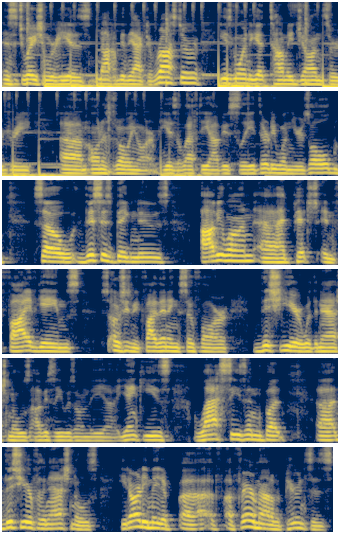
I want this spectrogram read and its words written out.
in a situation where he is not going to be in the active roster. He's going to get Tommy John surgery um, on his throwing arm. He is a lefty, obviously, 31 years old. So this is big news. Avilan uh, had pitched in five games, oh, excuse me, five innings so far this year with the Nationals. Obviously, he was on the uh, Yankees last season, but uh, this year for the Nationals, he'd already made a, a, a fair amount of appearances,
